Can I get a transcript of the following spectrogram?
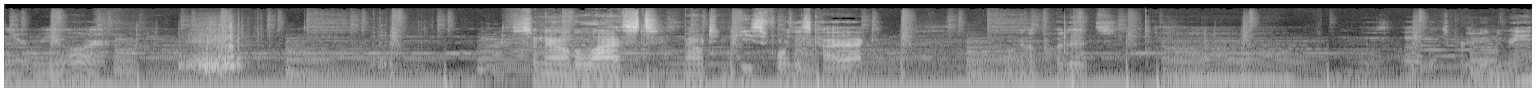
There we are. So now the last mounting piece for this kayak, we're gonna put it, uh, that looks pretty good to me.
